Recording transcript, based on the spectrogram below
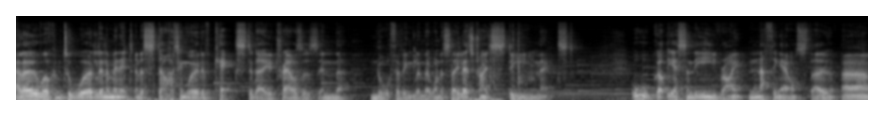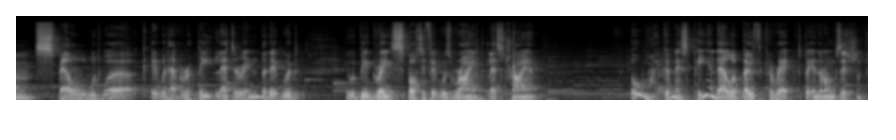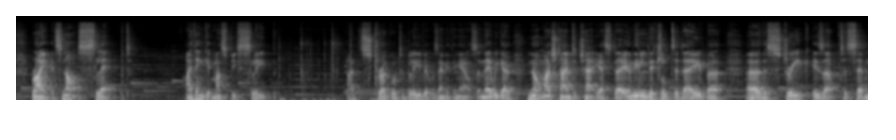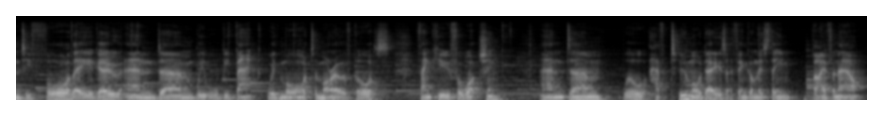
Hello, welcome to Wordle in a Minute and a starting word of keks today, trousers in the north of England, I want to say. Let's try steam next. Oh, got the S and the E right. Nothing else though. Um, spell would work. It would have a repeat letter in, but it would it would be a great spot if it was right. Let's try it. Oh my goodness, P and L are both correct, but in the wrong position. Right, it's not slept. I think it must be sleep. I'd struggle to believe it was anything else. And there we go. Not much time to chat yesterday, only a little today, but uh, the streak is up to 74. There you go. And um, we will be back with more tomorrow, of course. Thank you for watching. And um, we'll have two more days, I think, on this theme. Bye for now.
